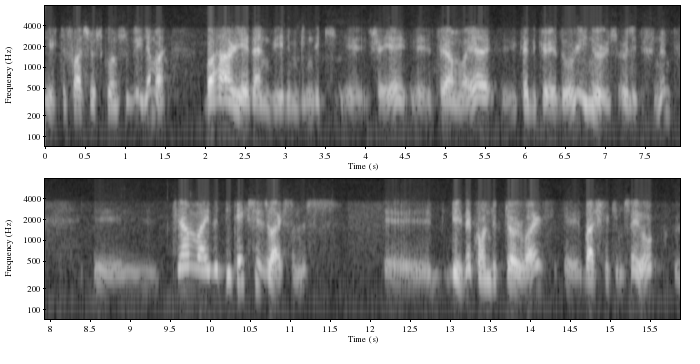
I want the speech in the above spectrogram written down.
irtifa söz konusu değil ama Bahariye'den diyelim bindik e, şeye e, tramvaya Kadıköy'e doğru iniyoruz öyle düşünün. E, tramvayda bir tek siz varsınız. E, bir de kondüktör var. E, başka kimse yok. E,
